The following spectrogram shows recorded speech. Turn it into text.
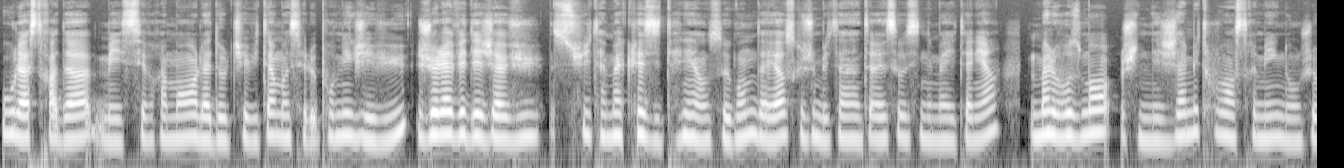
ou la Strada, mais c'est vraiment la Dolce Vita. Moi, c'est le premier que j'ai vu. Je l'avais déjà vu suite à ma classe d'italien en seconde, d'ailleurs, parce que je m'étais intéressée au cinéma italien. Malheureusement, je ne l'ai jamais trouvé en streaming, donc je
